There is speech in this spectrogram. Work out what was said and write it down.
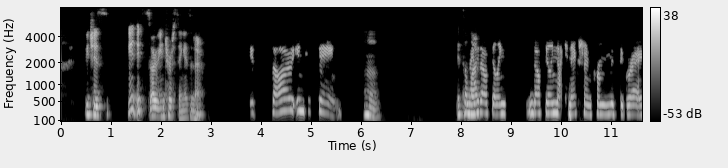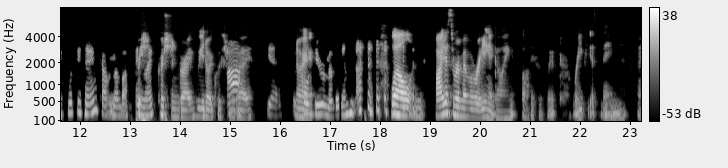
Which is, it, it's so interesting, isn't it? So interesting. Mm. It's a Maybe life. they were feeling they were feeling that connection from Mr. Grey. What's his name? Can't remember. Anyway, Christian Grey, weirdo Christian Ah. Grey. yeah. Of No. course you remember him. Well, I just remember reading it going, oh, this is the creepiest thing.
